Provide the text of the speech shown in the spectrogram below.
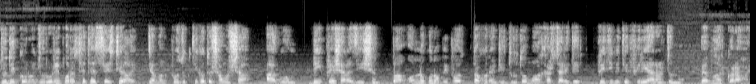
যদি কোনো জরুরি পরিস্থিতির সৃষ্টি হয়, যেমন প্রযুক্তিগত সমস্যা আগুন ডিপ্রেশারাইজেশন বা অন্য কোনো বিপদ তখন এটি দ্রুত মহাকাশচারীদের পৃথিবীতে ফিরে আনার জন্য ব্যবহার করা হয়।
